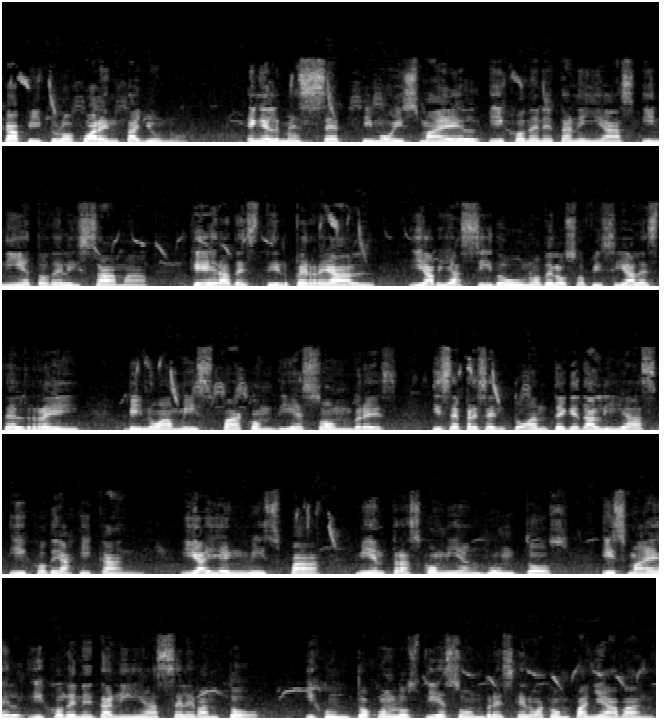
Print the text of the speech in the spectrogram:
Capítulo 41 En el mes séptimo Ismael, hijo de Netanías y nieto de Lisama, que era de estirpe real y había sido uno de los oficiales del rey, vino a Mizpa con diez hombres y se presentó ante Gedalías, hijo de Agicán. Y ahí en Mizpa, mientras comían juntos, Ismael, hijo de Netanías, se levantó, y junto con los diez hombres que lo acompañaban,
